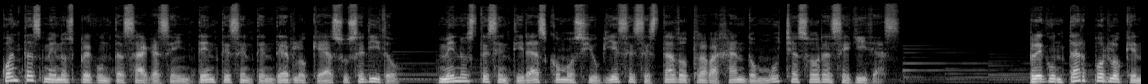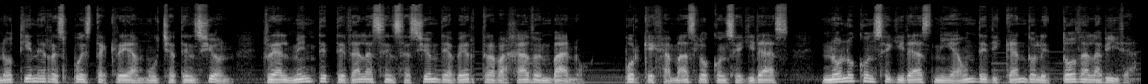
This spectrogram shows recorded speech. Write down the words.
Cuantas menos preguntas hagas e intentes entender lo que ha sucedido, menos te sentirás como si hubieses estado trabajando muchas horas seguidas. Preguntar por lo que no tiene respuesta crea mucha tensión, realmente te da la sensación de haber trabajado en vano, porque jamás lo conseguirás, no lo conseguirás ni aun dedicándole toda la vida.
